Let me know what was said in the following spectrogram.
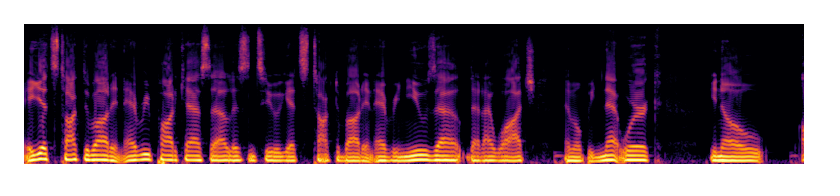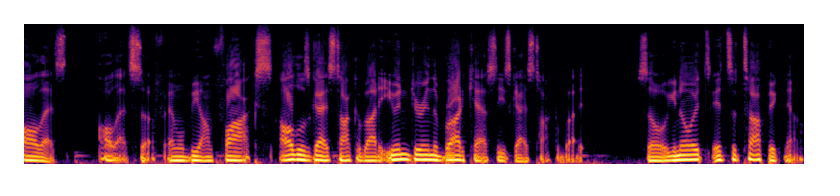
It gets talked about in every podcast that I listen to. It gets talked about in every news that, that I watch. MLB Network, you know, all that all that stuff. MLB on Fox. All those guys talk about it. Even during the broadcast, these guys talk about it. So you know it's it's a topic now,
